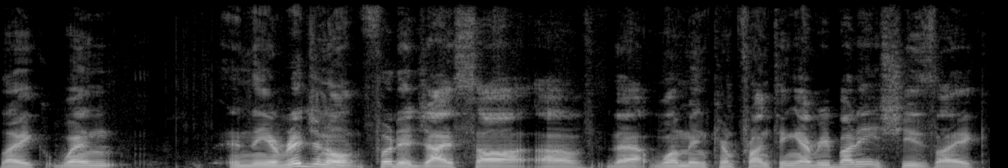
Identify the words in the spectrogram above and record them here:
Like when in the original footage i saw of that woman confronting everybody she's like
